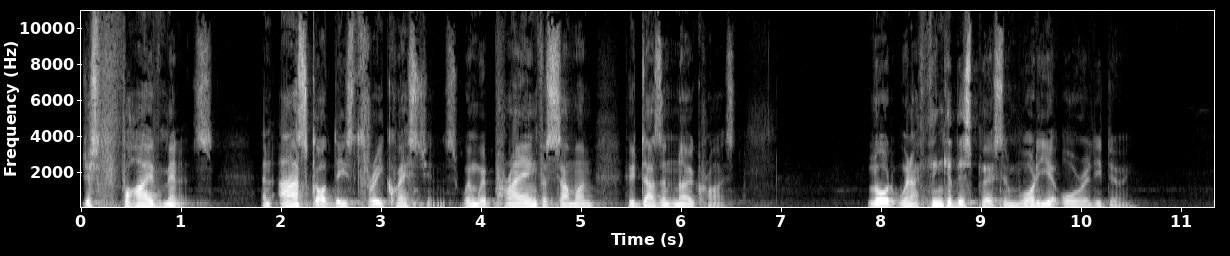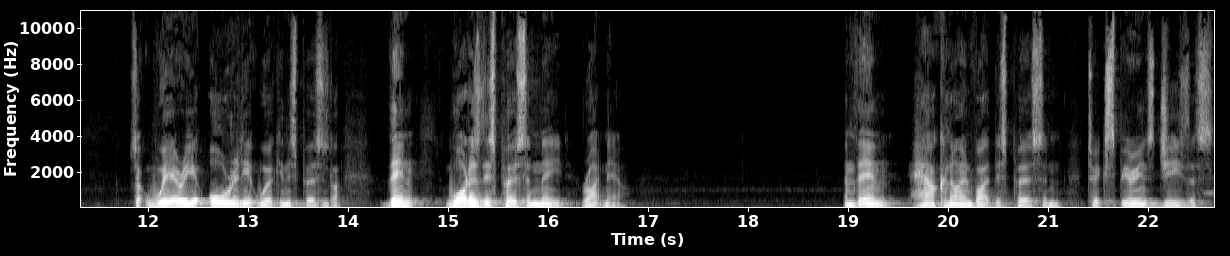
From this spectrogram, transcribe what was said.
just five minutes, and ask God these three questions when we're praying for someone who doesn't know Christ. Lord, when I think of this person, what are you already doing? So, where are you already at work in this person's life? Then, what does this person need right now? And then, how can I invite this person to experience Jesus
